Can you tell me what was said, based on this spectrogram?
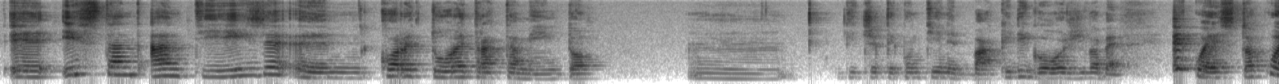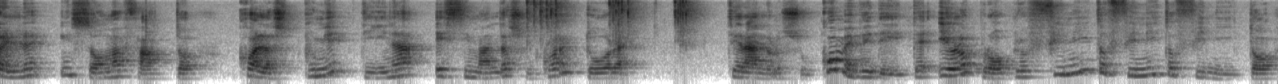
eh, Instant Anti-Age eh, Correttore Trattamento. Mm, dice che contiene bacche di goji, vabbè. E questo, quello, insomma, fatto con la spugnettina e si manda sul correttore tirandolo su. Come vedete io l'ho proprio finito finito finito.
